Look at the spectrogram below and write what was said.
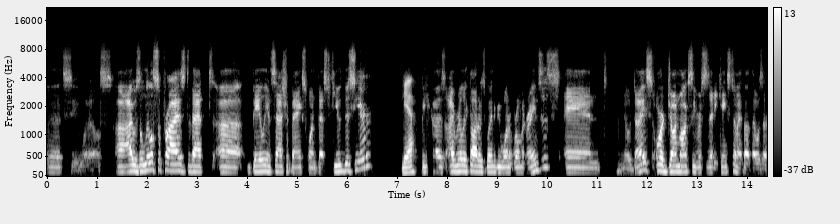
Uh, let's see what else. Uh, I was a little surprised that uh, Bayley and Sasha Banks won Best Feud this year Yeah. because I really thought it was going to be one of Roman Reigns's and no dice, or Jon Moxley versus Eddie Kingston. I thought that was a,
